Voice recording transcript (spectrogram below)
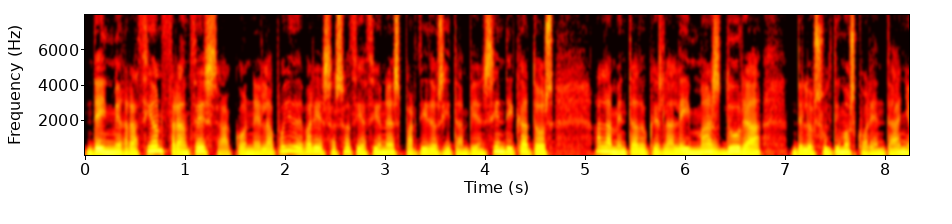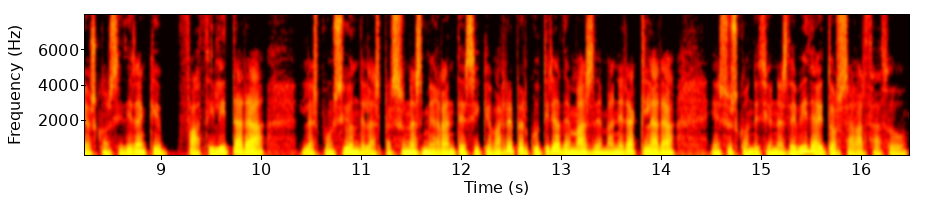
de inmigración francesa. Con el apoyo de varias asociaciones, partidos y también sindicatos, han lamentado que es la ley más dura de los últimos 40 años. Consideran que facilitará la expulsión de las personas migrantes y que va a repercutir además de manera clara en sus condiciones de vida. Y Torsa Garzazú.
